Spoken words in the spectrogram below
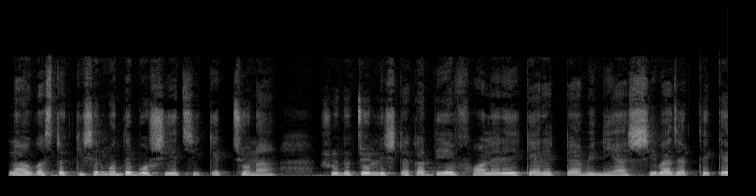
লাউ গাছটা কিসের মধ্যে বসিয়েছি কিচ্ছু না। শুধু চল্লিশ টাকা দিয়ে ফলের এই ক্যারেটটা আমি নিয়ে আসছি বাজার থেকে।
